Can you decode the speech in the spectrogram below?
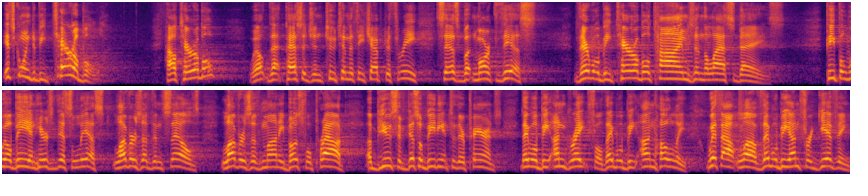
It's going to be terrible. How terrible? Well, that passage in 2 Timothy chapter 3 says, But mark this, there will be terrible times in the last days. People will be, and here's this list lovers of themselves, lovers of money, boastful, proud, abusive, disobedient to their parents. They will be ungrateful. They will be unholy, without love. They will be unforgiving,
